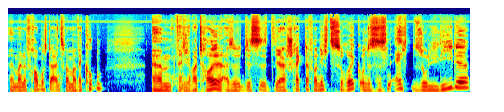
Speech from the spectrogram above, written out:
Äh, Meine Frau musste ein, zwei Mal weggucken. Ähm, Fand ich aber toll. Also, das, der schreckt davon nichts zurück und es ist ein echt solide,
